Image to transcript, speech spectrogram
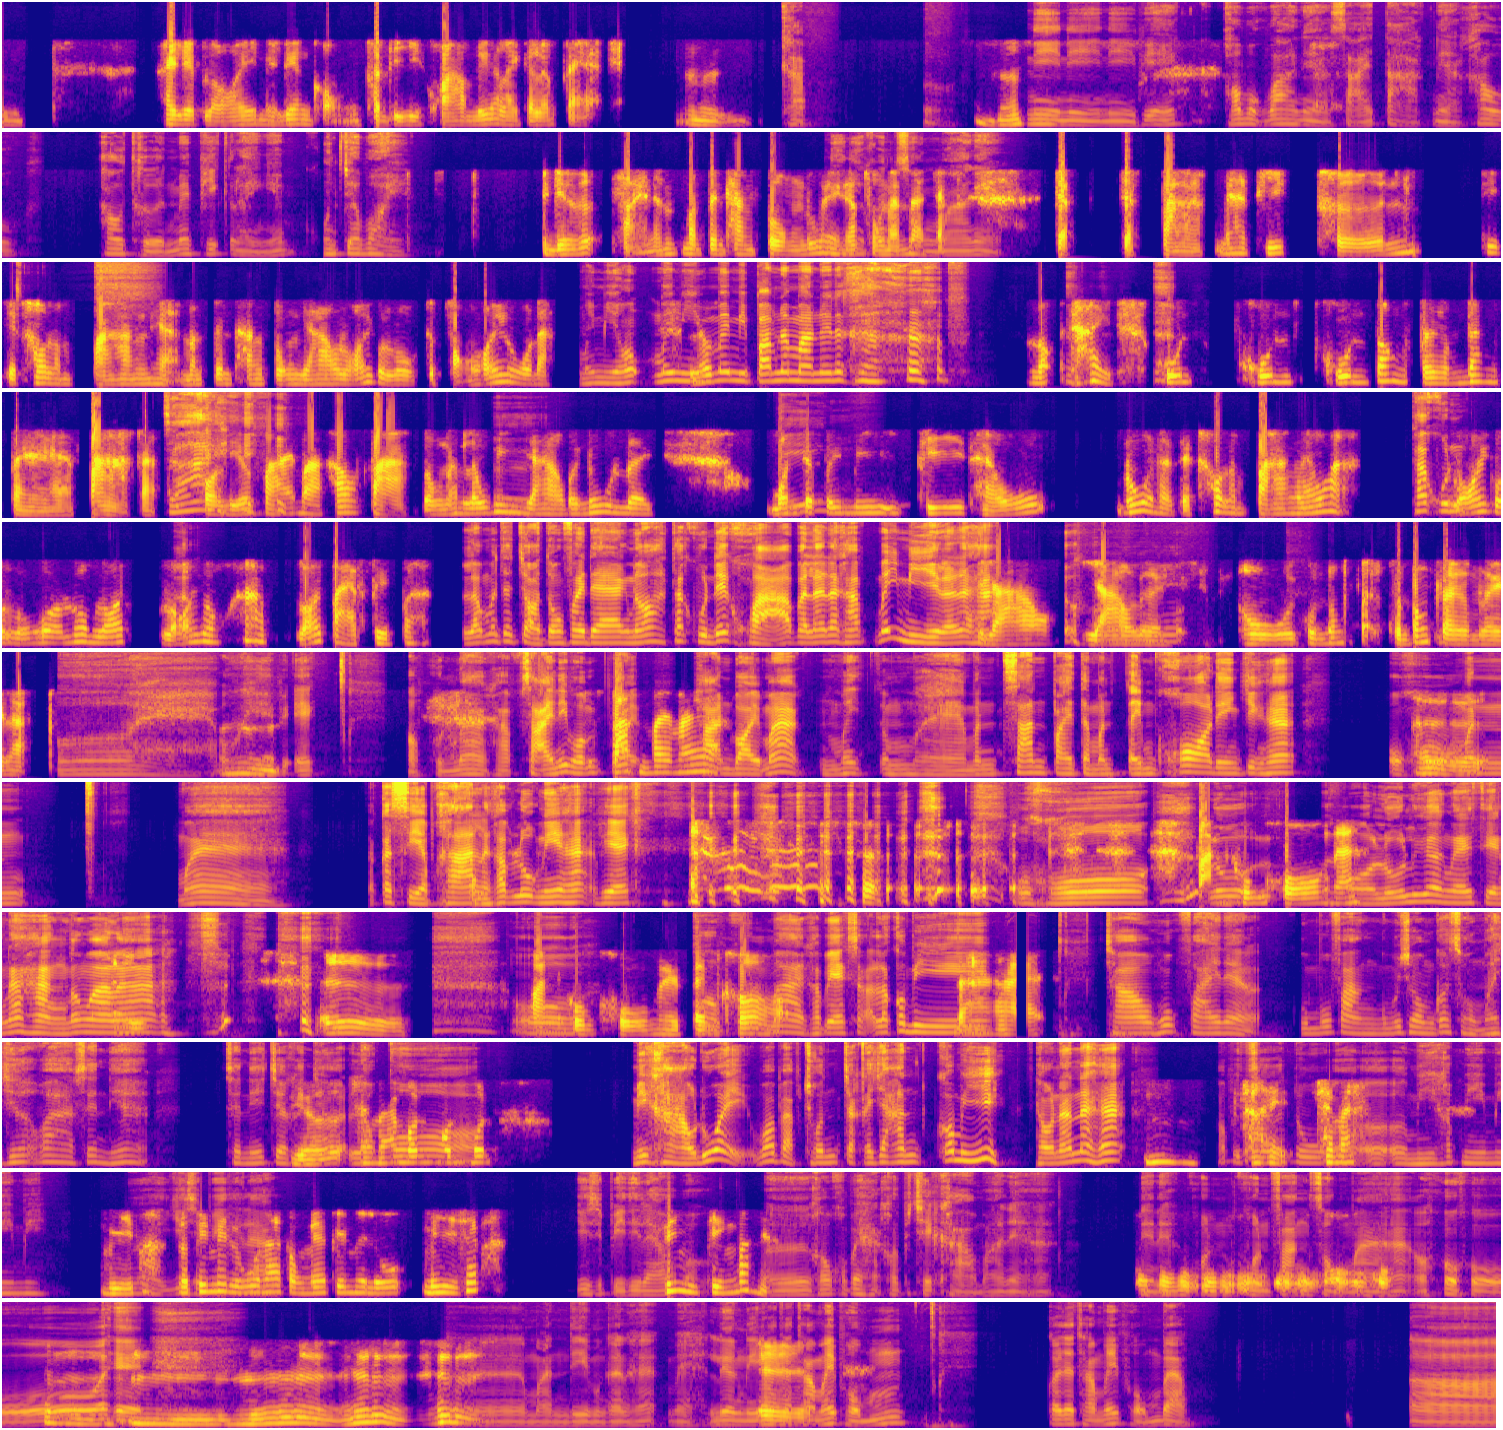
ให้เรียบร้อยในเรื่องของคดีความหรืออะไรก็แล้วแต่เนี่ยอืมครับอือฮึนี่นี่นี่พี่เอ็กซ์เขาบอกว่าเนี่ย สายตากเนี่ยเข้าเข้าเถินไม่พลิกอะไรอย่างเงี้ยคนเจอบ่อยเยอะสายนั้นมันเป็นทางตรงด้วยครับมีตรงนั้นส่น่ะงจาก ตากแม่พริกเถินที่จะเข้าลำปางเนี่ย มันเป็นทางตรงยาวร้อยกว่าโลเกือบสองร้อยโลนะ ไม่มีห้องไม่มีแล้ว ไม่มีปั๊มน้ำมันด้วยนะครับ เนาะใช่คุณคุณคุณต้องเติมตั้งแต่ตากอะใช่ ก่อนเลี้ยวซ้ายมาเข้าตากตรงนั้น แล้ววิ่งเออยาวไปนู่นเลย มันจะไปมีอีกทีแถวนู่นอะจะเข้าลำปางแล้วอะถ้าคุณ ร้อยกว่าโลร่วมร้อยร้อยกว่าห้าร้อยแปดสิบอะ แล้วมันจะจอดตรงไฟแดงเนาะถ้าคุณได้ขวาไปแล้วนะครับ ไม่มีแล้วนะฮะยาว ยาวเลย โอ้ยคุณต้องคุณต้องเติมเลยล่ะ โอ้ยโอเคอืมพี่เอ็กซ์ขอบคุณมากครับ สายนี้ผมปล่สั้อยนไปไหมผ่านบ่อยมาก ไม่แหมมันสั้นไปแต่มันเต็มข้อดีจริงๆฮะ โอ้โหเออ มันแม่ แล้วก็เสียบคานแหละครับ ลูกนี้ฮะพี่เอ็กซ์โอ้โหปั่นรู้โค้งๆนะโอ้โหรู้เรื่องเลยเสียงหน้าหังต้องมาแล้วฮะเออโอ้ปั่นโค้งๆเลยเต็มขข้ออบคุณมากครับพี่เอ็กซ์แล้วก็มีได้ชาวฮุกไฟเนี่ย คุณผู้ฟังคุณผู้ชมก็ส่งมาเยอะว่าเส้นเนี้ยเส้นนี้เจอกันเยเยอะอะแล้วใช่ไหมก็บนบนบนมีข่าวด้วยว่าแบบชนจักรยานก็มี แถวนั้นนะฮะอืมเขาไปใช่เสิร์ชดูใช่ไหมเออเออมีครับมีมีมี มีป่ะเออแต่พี่20ไม่รู้ปีที่แล้นะวตรงเนี้ยพี่ไม่รู้ มีใช่ป่ะยี่สิบปีที่แล้วจริงบอกจริงป่ะเนี่ย เออเขาเขาไปหาเขาไปเช็คข่าวมาเนี่ยฮะโอ้เนี่ยโหเนี่ยคนคนฟังส่งมาฮะโอ้โหอืมอืมอืมอืมเออมันดีเหมือนกันฮะแหมเรื่องนี้เอก็อจะทำให้ผม ก็จะทำให้ผมแบบ เออ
